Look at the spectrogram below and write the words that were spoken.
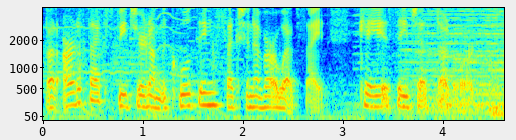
about artifacts featured on the Cool Things section of our website, kshs.org.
